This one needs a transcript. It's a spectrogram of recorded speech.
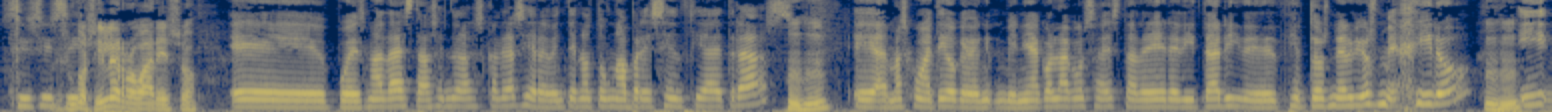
Sí, sí, es sí. imposible robar eso. Eh, pues nada, estaba saliendo las escaleras y de repente noto una presencia detrás. Eh, además, como te digo, que ven- venía con la cosa esta de hereditar y de ciertos nervios, me giro y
